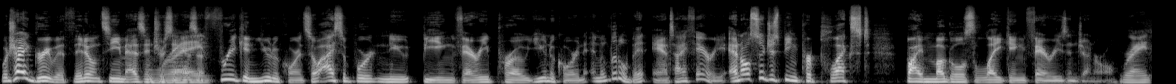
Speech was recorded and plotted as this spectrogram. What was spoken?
which I agree with. They don't seem as interesting as a Right. freaking unicorn. So I support Newt being very pro unicorn and a little bit anti fairy, and also just being perplexed by muggles liking fairies in general. Right.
